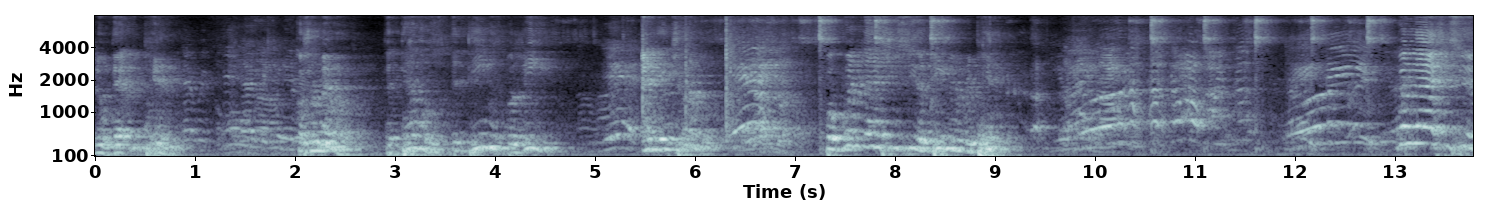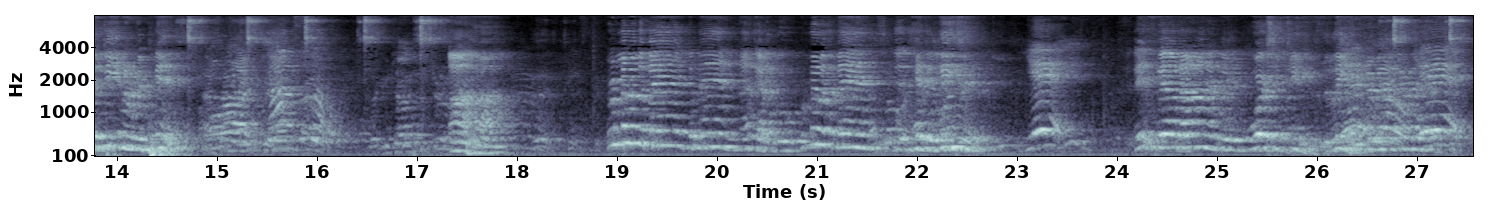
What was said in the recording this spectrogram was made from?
no, that repent. Because remember, the devils, believe and they tremble. But when last you see a demon repent? When last you see a demon repent? That's all right. You telling the truth. Uh-huh. Remember the man, the man, I gotta go. Remember the man that had the legion? Yeah. They fell down and they worshiped Jesus. The legion, remember that? Remember that?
